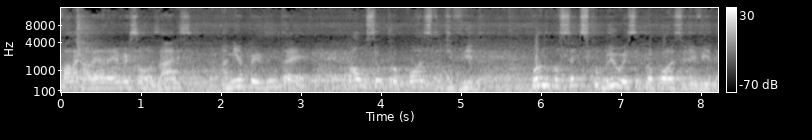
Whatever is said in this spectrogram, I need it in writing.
Fala galera, Emerson Rosales. A minha pergunta é: qual o seu propósito de vida? Quando você descobriu esse propósito de vida?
